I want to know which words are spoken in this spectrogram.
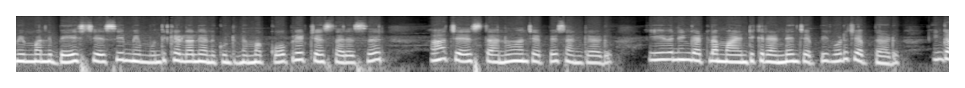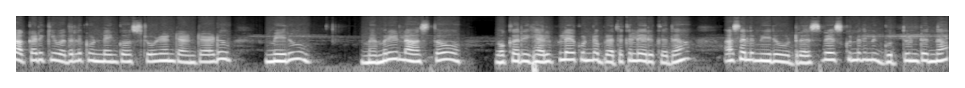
మిమ్మల్ని బేస్ చేసి మేము ముందుకెళ్ళాలి అనుకుంటున్నాం. మాకు కోఆపరేట్ చేస్తారా సార్? చేస్తాను అని చెప్పేసి అంటాడు. ఈవినింగ్ అట్లా మా ఇంటికి రండి అని చెప్పి కూడా చెప్తాడు. ఇంకా అక్కడికి వదలకుండా ఇంకో స్టూడెంట్ అంటాడు మీరు మెమరీ లాస్తో ఒకరి హెల్ప్ లేకుండా బ్రతకలేరు కదా. అసలు మీరు డ్రెస్ వేసుకున్నది మీకు గుర్తుంటుందా?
